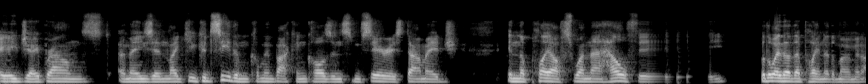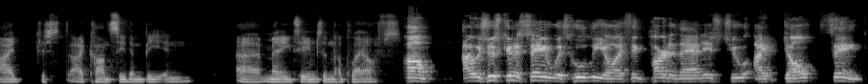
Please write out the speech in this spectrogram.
AJ Brown's amazing. Like you could see them coming back and causing some serious damage in the playoffs when they're healthy. But the way that they're playing at the moment, I just I can't see them beating uh, many teams in the playoffs. Um, I was just going to say with Julio, I think part of that is too, I don't think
